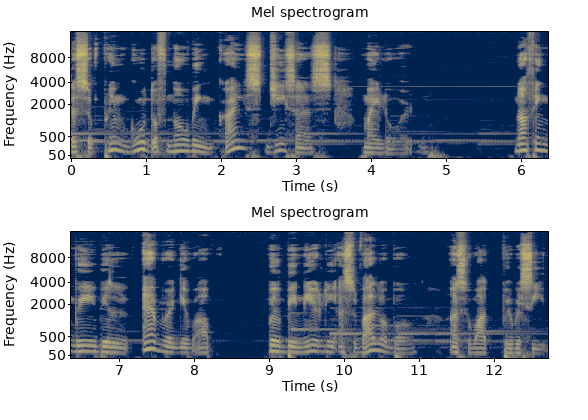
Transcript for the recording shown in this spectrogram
the supreme good of knowing Christ Jesus, my Lord. Nothing we will ever give up will be nearly as valuable as what we receive.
